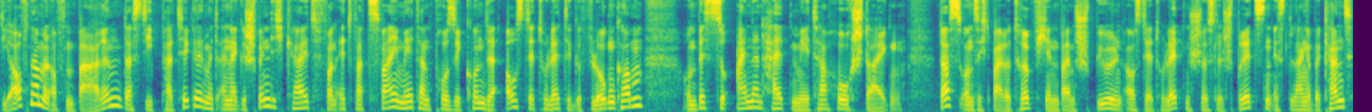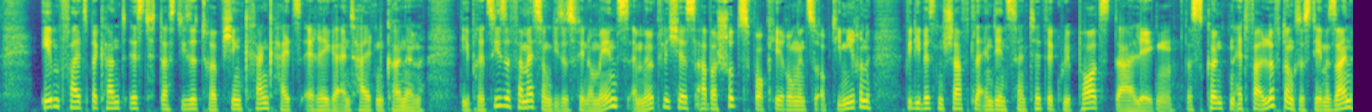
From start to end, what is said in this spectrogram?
Die Aufnahmen offenbaren, dass die Partikel mit einer Geschwindigkeit von etwa zwei Metern pro Sekunde aus der Toilette geflogen kommen und bis zu eineinhalb Meter hochsteigen. Dass unsichtbare Tröpfchen beim Spülen aus der Toilettenschüssel spritzen, ist lange bekannt. Ebenfalls bekannt ist, dass diese Tröpfchen Krankheitserreger enthalten können. Die präzise Vermessung dieses Phänomens ermögliche es aber, Schutzvorkehrungen zu optimieren, wie die Wissenschaftler in den Scientific Reports darlegen. Das könnten etwa Lüftungssysteme sein,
